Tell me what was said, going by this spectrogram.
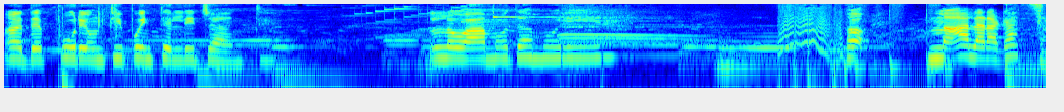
Ed è pure un tipo intelligente. Lo amo da morire. Oh, ma la ragazza?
